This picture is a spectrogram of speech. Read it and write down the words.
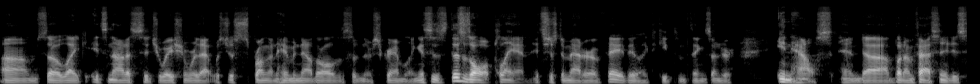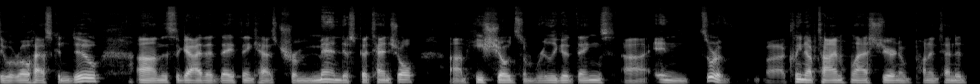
Um, so like it's not a situation where that was just sprung on him and now they're all of a sudden they're scrambling. This is this is all a plan. It's just a matter of hey, they like to keep some things under in-house. And uh, but I'm fascinated to see what Rojas can do. Um, this is a guy that they think has tremendous potential. Um, he showed some really good things uh, in sort of uh, cleanup time last year, no pun intended.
